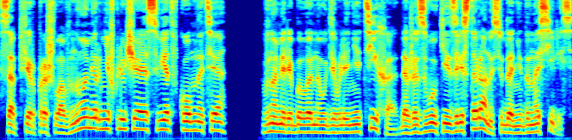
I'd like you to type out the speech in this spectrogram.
Сапфир прошла в номер, не включая свет в комнате. В номере было на удивление тихо, даже звуки из ресторана сюда не доносились.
